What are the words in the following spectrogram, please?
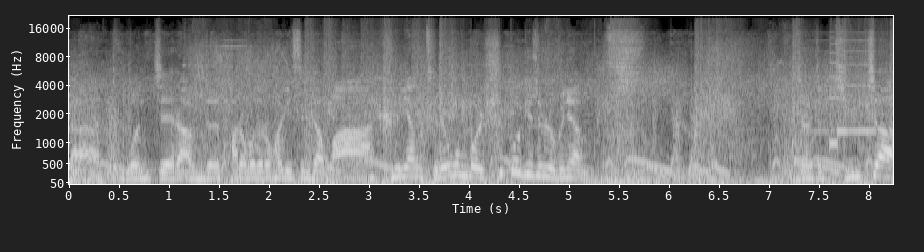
자, 두 번째 라운드 바로 보도록 하겠습니다. 와, 그냥 드래곤볼 슈퍼 기술로 그냥 자, 저 진짜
